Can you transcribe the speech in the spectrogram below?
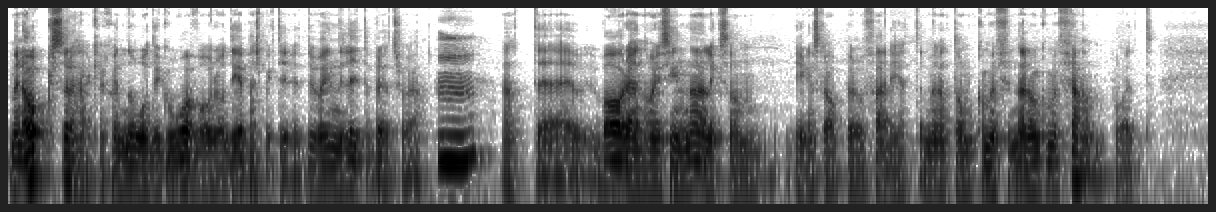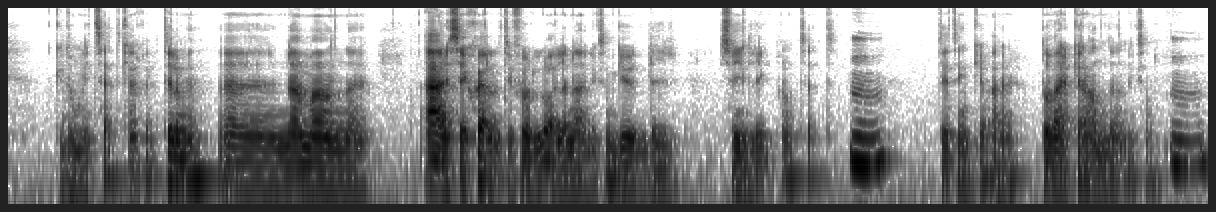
Men också det här kanske nådegåvor och det perspektivet. Du var inne lite på det, tror jag. Mm. Att eh, var och en har ju sina liksom, egenskaper och färdigheter, men att de kommer, när de kommer fram på ett gudomligt sätt kanske, till och med. Eh, när man eh, är sig själv till fullo, eller när liksom Gud blir synlig på något sätt. Mm. Det tänker jag är, då verkar anden liksom. Mm.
